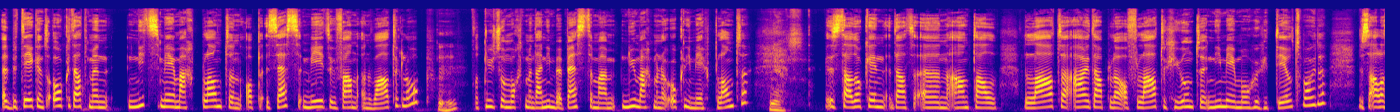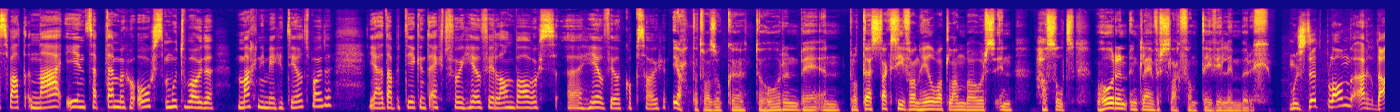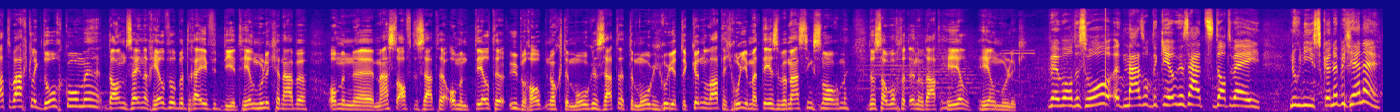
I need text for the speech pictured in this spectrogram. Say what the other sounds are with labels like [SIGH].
Het betekent ook dat men niets meer mag planten op zes meter van een waterloop. Tot nu toe mocht men dat niet bemesten, maar nu mag men er ook niet meer planten. Ja. Er staat ook in dat een aantal late aardappelen of late groenten niet meer mogen geteeld worden. Dus alles wat na 1 september geoogst moet worden, mag niet meer geteeld worden. Ja, dat betekent echt voor heel veel landbouwers eh, heel veel kopzorgen. Ja, dat was ook eh, te horen bij een protestactie van heel wat landbouwers in Hasselt. We horen een klein verslag van TV Limburg. Moest dit plan er daadwerkelijk doorkomen, dan zijn er heel veel bedrijven die het heel moeilijk gaan hebben om een eh, mest af te zetten, om een teelte überhaupt nog te mogen zetten, te mogen groeien, te kunnen laten groeien met deze bemestingsnormen. Dus dan wordt het inderdaad heel, heel moeilijk. Wij worden zo het mes op de keel gezet dat wij nog niet eens kunnen beginnen.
